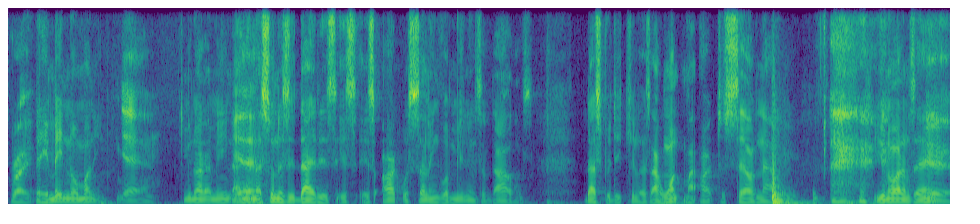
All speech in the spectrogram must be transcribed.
Right. But he made no money. Yeah. You know what I mean? Yeah. And then as soon as he died, his, his his art was selling for millions of dollars. That's ridiculous. I want my art to sell now. you know what I'm saying? Yeah.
